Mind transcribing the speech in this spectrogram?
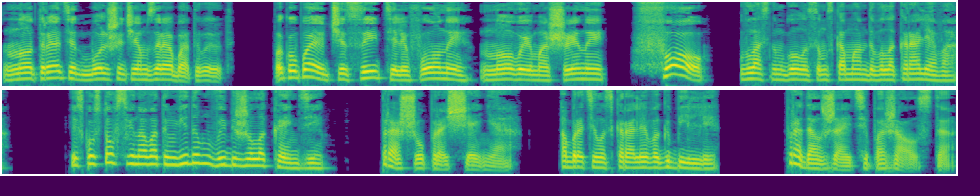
но тратят больше, чем зарабатывают. Покупают часы, телефоны, новые машины, «Фу!» — властным голосом скомандовала королева. Из кустов с виноватым видом выбежала Кэнди. «Прошу прощения», — обратилась королева к Билли. «Продолжайте, пожалуйста.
